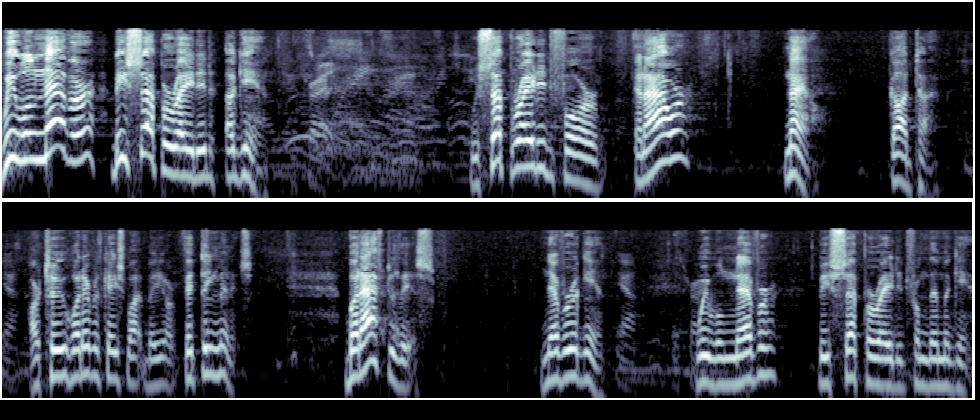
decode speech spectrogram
We will never be separated again. We're separated for an hour now, God time, or two, whatever the case might be, or 15 minutes. But after this, never again. We will never be separated from them again.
